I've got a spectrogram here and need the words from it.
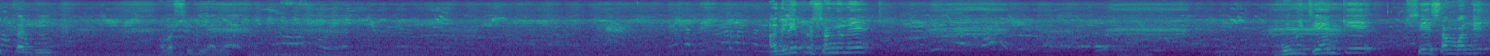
उत्तर भी अवश्य दिया जाएगा। अगले प्रसंग में भूमि चयन के से संबंधित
